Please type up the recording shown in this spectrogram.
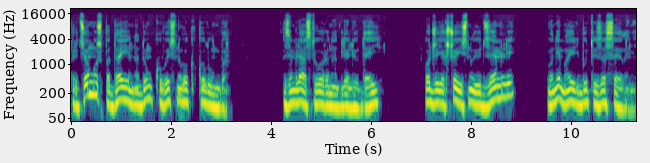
При цьому спадає на думку висновок Колумба. Земля створена для людей. Отже, якщо існують землі, вони мають бути заселені.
